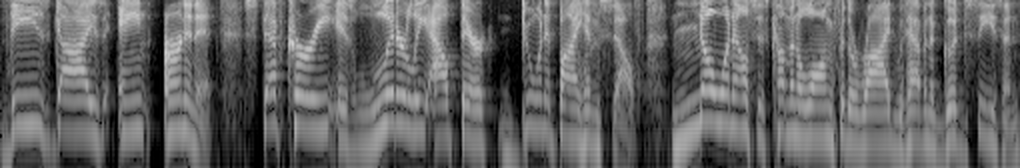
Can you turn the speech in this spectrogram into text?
These guys ain't earning it. Steph Curry is literally out there doing it by himself. No one else is coming along for the ride with having a good season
